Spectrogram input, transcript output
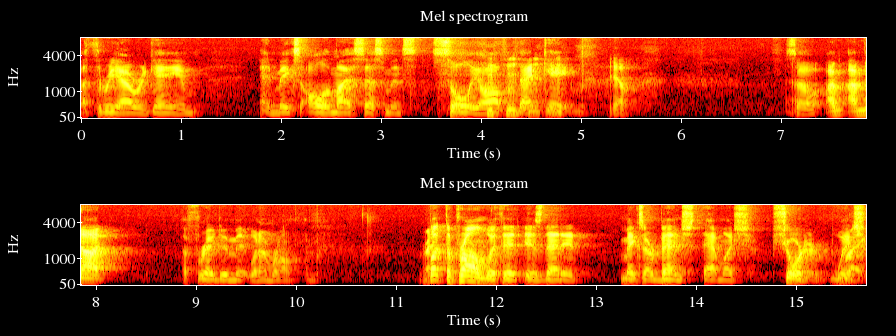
a three hour game and makes all of my assessments solely off of that game. Yeah. So I'm, I'm not afraid to admit when I'm wrong. Right. But the problem with it is that it makes our bench that much shorter, which Right.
